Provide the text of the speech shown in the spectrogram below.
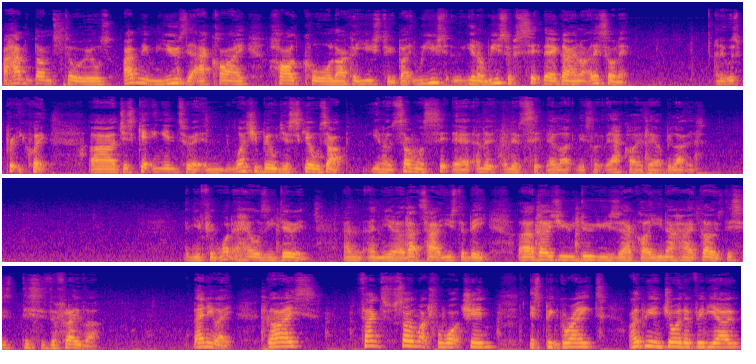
I haven't done tutorials. I haven't even used the Akai hardcore like I used to. But we used to, you know, we used to sit there going like this on it. And it was pretty quick. Uh, just getting into it. And once you build your skills up, you know, someone will sit there and, they, and they'll sit there like this. Look, the Akai's there. I'll be like this and you think, what the hell is he doing? And and you know that's how it used to be. Uh, those of you who do use Akai, you know how it goes. This is this is the flavour. Anyway, guys, thanks so much for watching. It's been great. I hope you enjoy the video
